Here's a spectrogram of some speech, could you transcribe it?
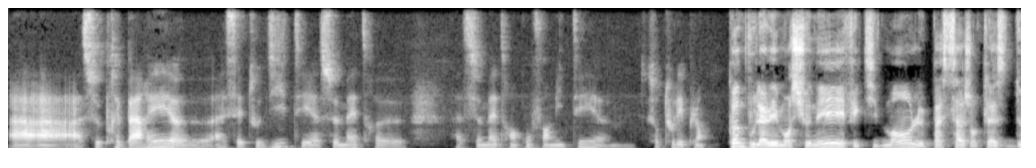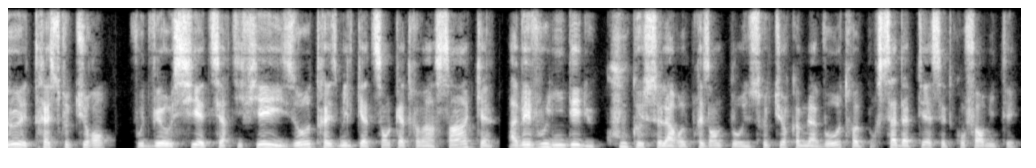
à, se préparer à cet audit et à se mettre à se mettre en conformité sur tous les plans. Comme vous l'avez mentionné, effectivement, le passage en classe 2 est très structurant. Vous devez aussi être certifié ISO 13485. Avez-vous une idée du coût que cela représente pour une structure comme la vôtre pour s'adapter à cette conformité?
